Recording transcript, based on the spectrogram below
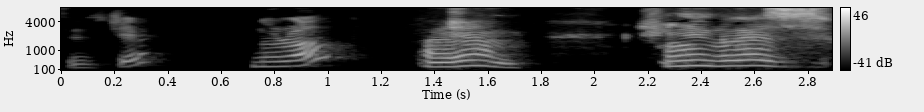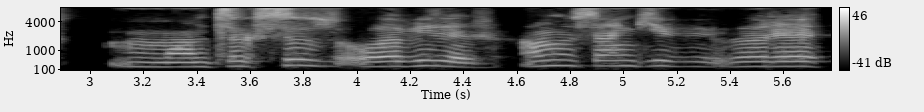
sizce? Nural? Hocam şimdi biraz mantıksız olabilir ama sanki böyle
